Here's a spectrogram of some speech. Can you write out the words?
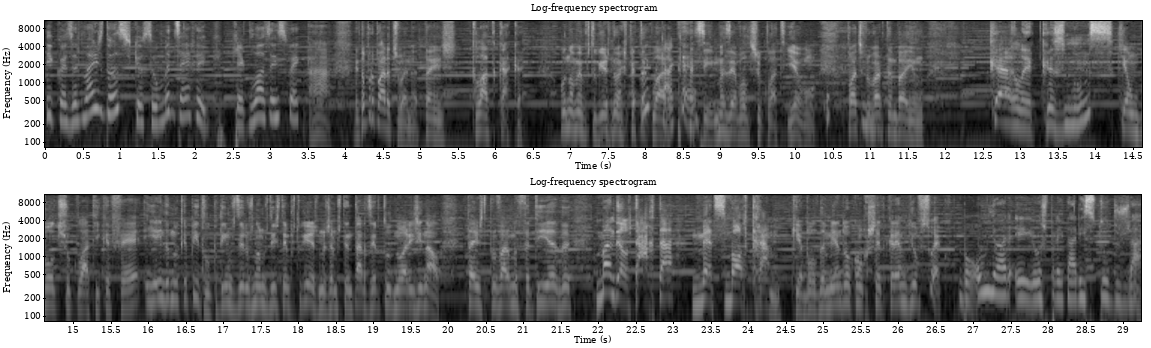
E coisas mais doces, que eu sou uma Zerrig, que é gulosa em sueco. Ah, então prepara-te, Joana. Tens clade caca. O nome em português não é espetacular. Caca? Sim, mas é bolo de chocolate e é bom. Podes provar também um Carle Casmuns, que é um bolo de chocolate e café. E ainda no capítulo podíamos dizer os nomes disto em português, mas vamos tentar dizer tudo no original. Tens de provar uma fatia de Mandeltarta met Smolkram, que é bolo de amêndoa com recheio de creme de ovo sueco. Bom, o melhor é eu espreitar isso tudo já.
